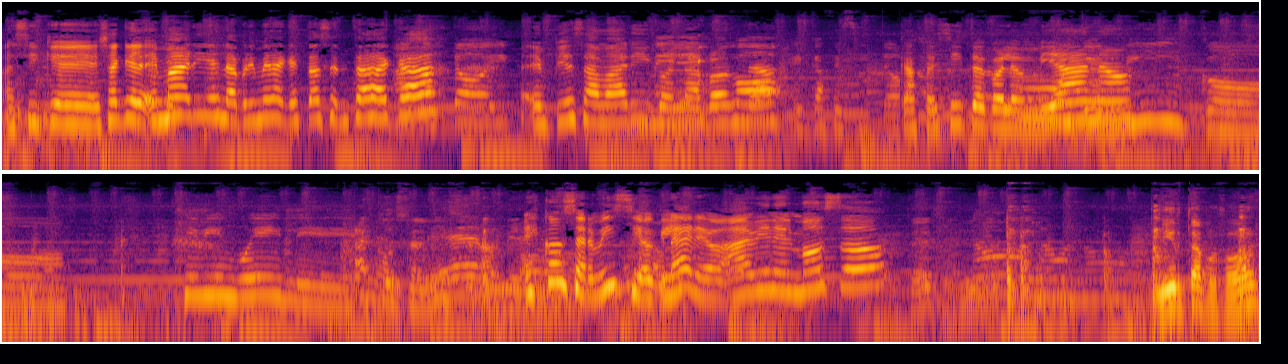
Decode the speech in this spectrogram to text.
Así que ya que Mari es la primera que está sentada acá, Acá estoy. empieza Mari Me con la ronda. El cafecito. Cafecito colombiano. Uy, qué rico. Qué bien huele. Es con servicio también. Es con servicio, claro. Ah, viene el mozo. No, no, no. Mirta, por favor.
